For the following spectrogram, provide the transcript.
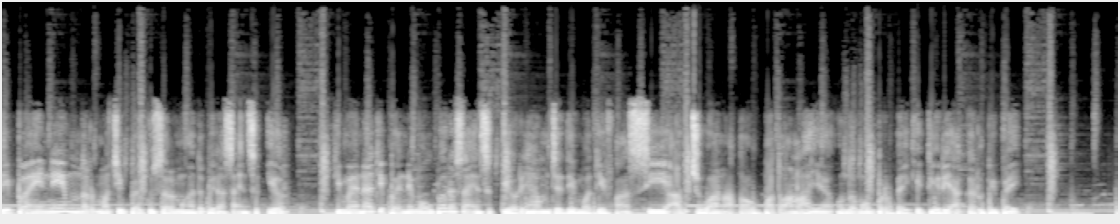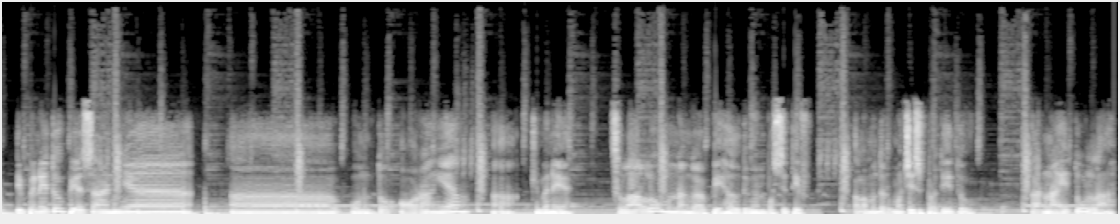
tipe ini menurut Mochi bagus dalam menghadapi rasa insecure. Gimana tipe ini mengubah rasa insecure-nya menjadi motivasi, acuan, atau patokan lah ya untuk memperbaiki diri agar lebih baik. Tipe ini tuh biasanya uh, untuk orang yang uh, gimana ya selalu menanggapi hal dengan positif. Kalau menurut Mochi seperti itu. Karena itulah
